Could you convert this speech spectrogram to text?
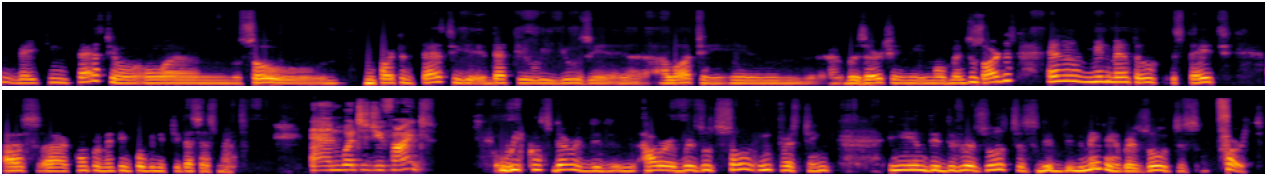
making test, one so important test that we use uh, a lot in research in movement disorders and mental state as complementing cognitive assessment. And what did you find? We considered our results so interesting in the, the results, the, the main results, first,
